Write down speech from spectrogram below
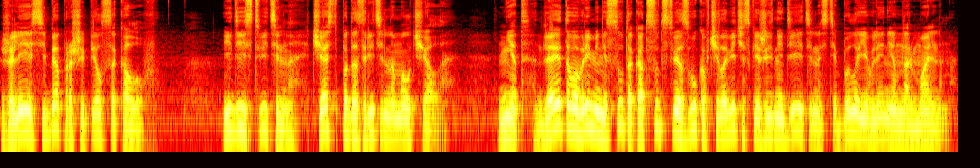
Жалея себя, прошипел Соколов. И действительно, часть подозрительно молчала. Нет, для этого времени суток отсутствие звуков человеческой жизнедеятельности было явлением нормальным –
